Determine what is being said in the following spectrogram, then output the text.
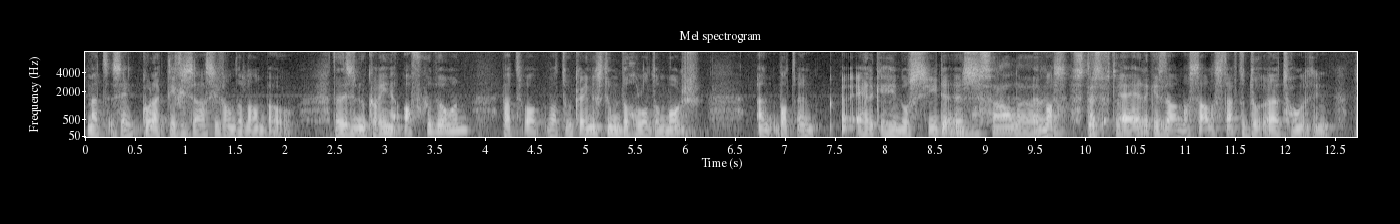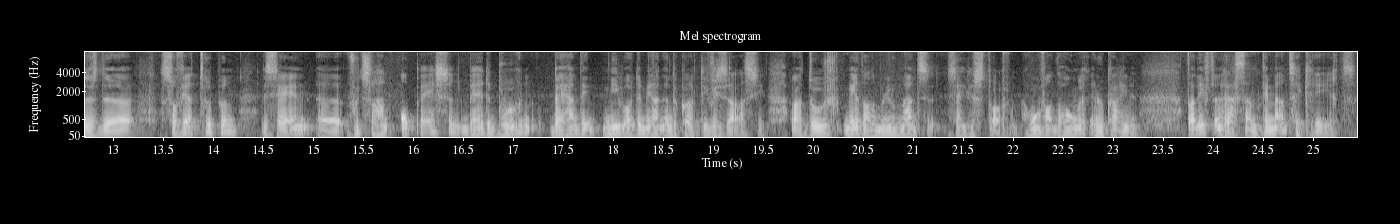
met zijn collectivisatie van de landbouw. Dat is in Oekraïne afgedwongen, wat, wat, wat Oekraïners noemen de Holodomor. En wat een, eigenlijk een genocide is. Massale een mas ja, dus eigenlijk is dat een massale sterfte door uithongering. Dus de Sovjet-troepen zijn uh, voedsel gaan opeisen bij de boeren, bij hen die niet wouden meegaan in de collectivisatie. Waardoor meer dan een miljoen mensen zijn gestorven. Gewoon van de honger in Oekraïne. Dat heeft een ressentiment gecreëerd.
